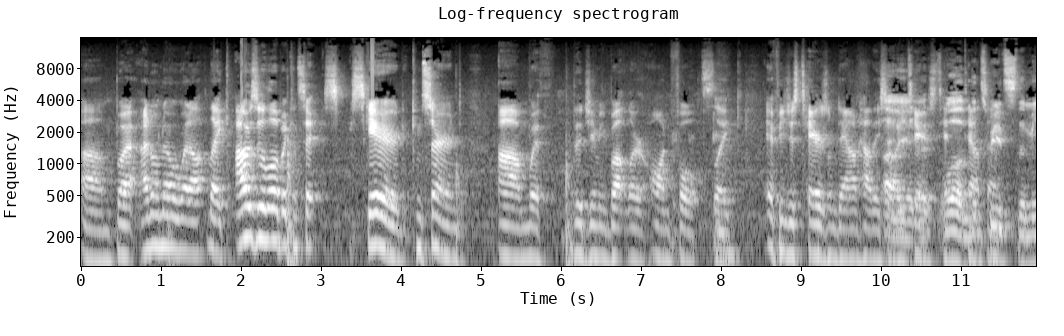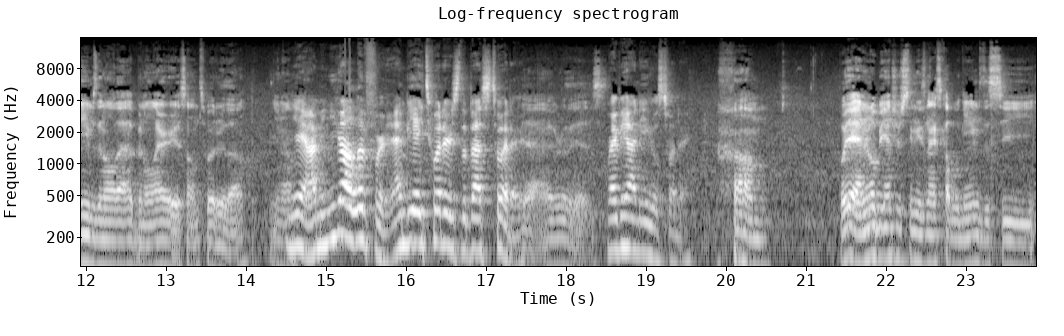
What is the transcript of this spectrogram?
Um, but I don't know what else. Like I was a little bit conce- s- scared, concerned um, with the Jimmy Butler on Fultz. Like if he just tears them down, how they said Oh, he yeah, tears. the- ta- well, the Towns down. tweets, the memes, and all that have been hilarious on Twitter though. You know. Yeah, I mean, you gotta live for it. NBA Twitter is the best Twitter. Yeah, it really is. Right behind Eagles Twitter. Um, but yeah, and it'll be interesting these next couple games to see,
